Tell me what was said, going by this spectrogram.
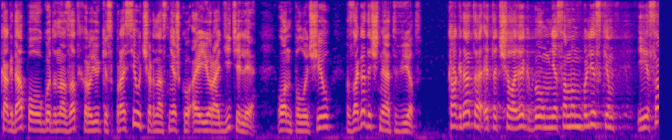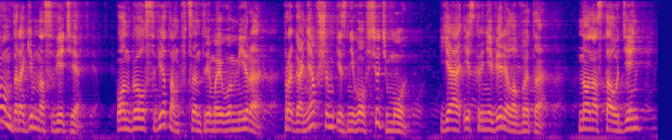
Когда полгода назад Харуюки спросил Черноснежку о ее родителе, он получил загадочный ответ. «Когда-то этот человек был мне самым близким и самым дорогим на свете. Он был светом в центре моего мира, прогонявшим из него всю тьму. Я искренне верила в это. Но настал день,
